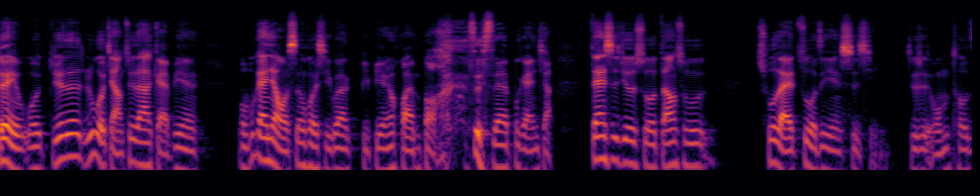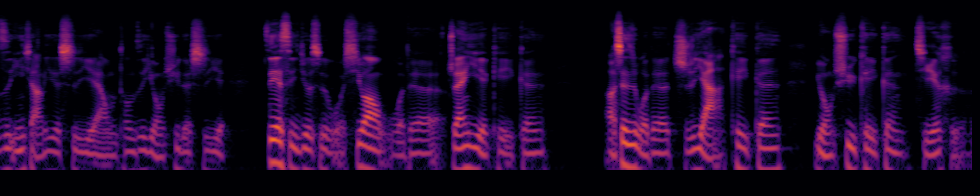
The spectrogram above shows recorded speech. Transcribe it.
对，我觉得如果讲最大的改变。我不敢讲我生活习惯比别人环保，这实在不敢讲。但是就是说，当初出来做这件事情，就是我们投资影响力的事业啊，我们投资永续的事业，这件事情就是我希望我的专业可以跟啊，甚至我的职涯可以跟永续可以更结合。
